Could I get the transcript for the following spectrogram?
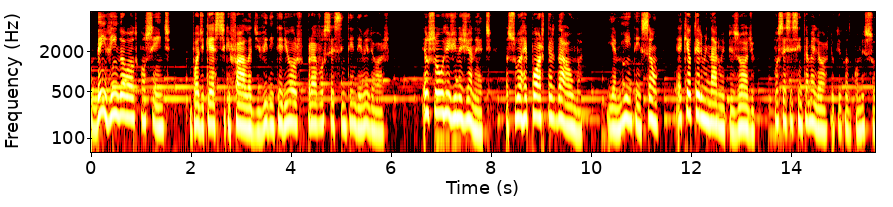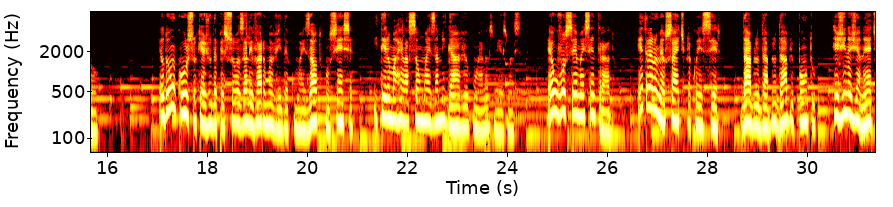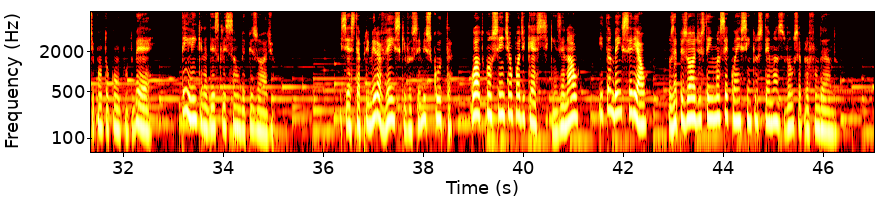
bem-vindo ao Autoconsciente, um podcast que fala de vida interior para você se entender melhor. Eu sou Regina Gianetti, a sua repórter da alma, e a minha intenção é que ao terminar um episódio você se sinta melhor do que quando começou. Eu dou um curso que ajuda pessoas a levar uma vida com mais autoconsciência e ter uma relação mais amigável com elas mesmas. É o Você Mais Centrado. Entra no meu site para conhecer www.reginagianete.com.br. Tem link na descrição do episódio. E se esta é a primeira vez que você me escuta, o Autoconsciente é um podcast quinzenal e também serial. Os episódios têm uma sequência em que os temas vão se aprofundando.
